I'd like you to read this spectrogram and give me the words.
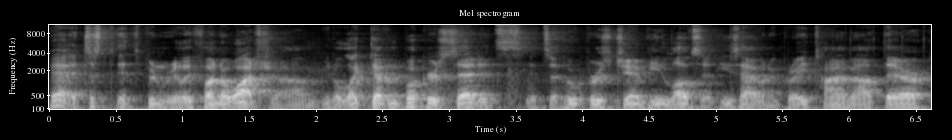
Yeah, it just it's been really fun to watch. Um, you know, like Devin Booker said, it's it's a Hooper's gym. He loves it. He's having a great time out there.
